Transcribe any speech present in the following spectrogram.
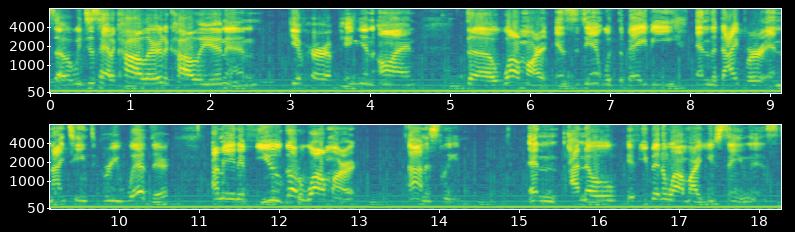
So we just had a caller to call in and give her opinion on the Walmart incident with the baby and the diaper in 19 degree weather. I mean, if you go to Walmart, honestly, and I know if you've been to Walmart, you've seen this.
